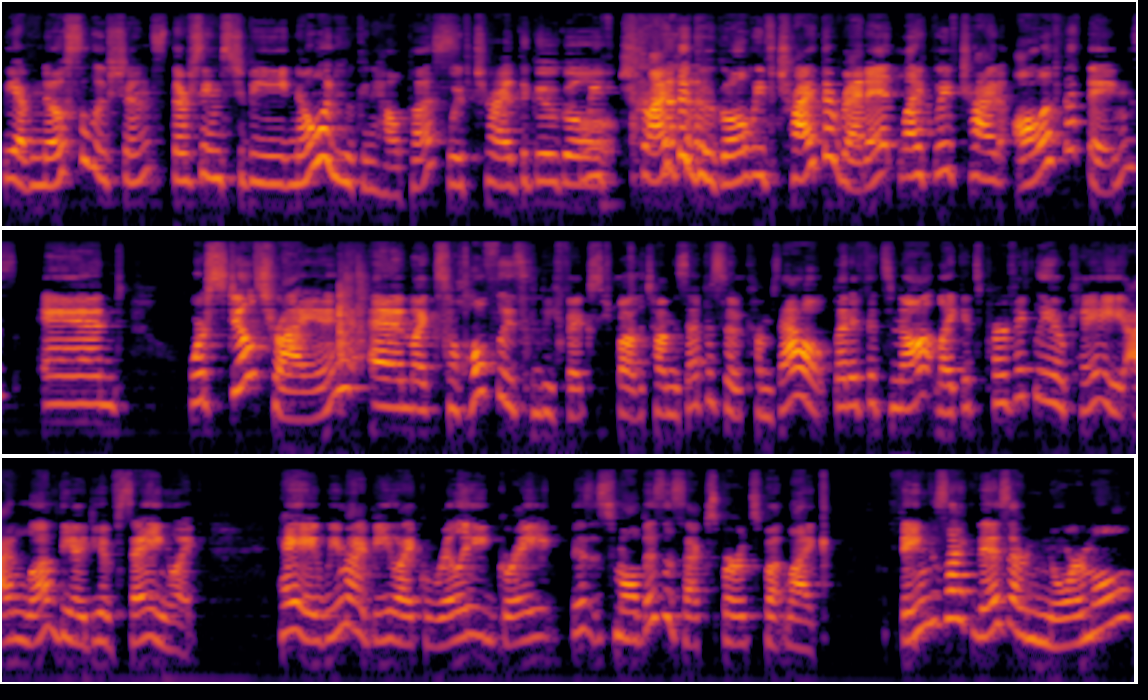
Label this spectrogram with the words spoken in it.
we have no solutions. There seems to be no one who can help us. We've tried the Google. We've tried the Google. We've tried the Reddit. Like we've tried all of the things and we're still trying and like so hopefully it's going to be fixed by the time this episode comes out, but if it's not like it's perfectly okay. I love the idea of saying like hey, we might be like really great business, small business experts, but like things like this are normal,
